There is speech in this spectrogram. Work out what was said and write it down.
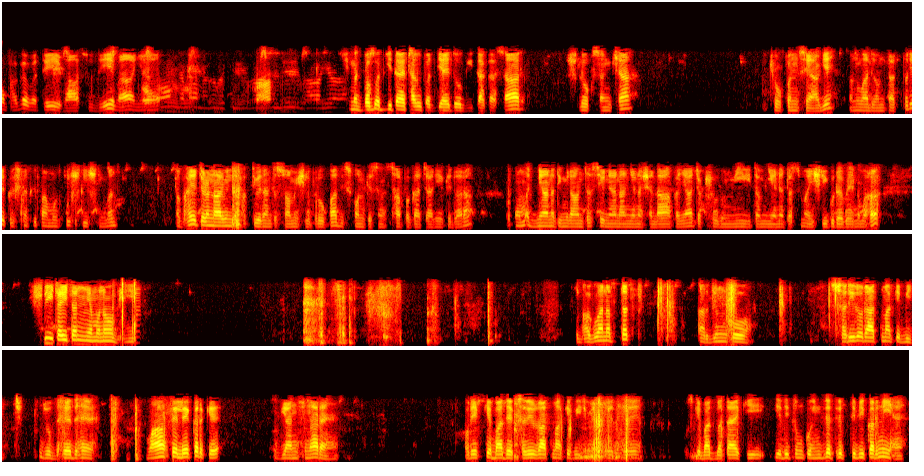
नमो भगवते वासुदेवाय। श्रीमद भगवद गीता यथारूप अध्याय दो गीता का सार श्लोक संख्या चौपन से आगे अनुवाद एवं तात्पर्य कृष्ण कृपा मूर्ति श्री श्रीमद अभय चरण अरविंद भक्ति वेदांत स्वामी श्री प्रभुपाद इसकोन के संस्थापक आचार्य के द्वारा ओम अज्ञानतिमिरान्धस्य ज्ञानाञ्जनशलाकया चक्षुरुन्मीलितं येन तस्मै श्रीगुरवे नमः। श्रीचैतन्यमनोभि तो भगवान अब तक अर्जुन को शरीर और आत्मा के बीच जो भेद है, वहाँ से लेकर के ज्ञान सुना रहे हैं। और एक के बाद एक शरीर और आत्मा के बीच में भेद है। उसके बाद बताया कि यदि तुमको इंद्रिय तृप्ति भी करनी है,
